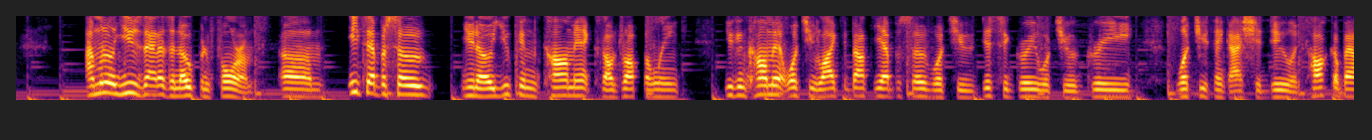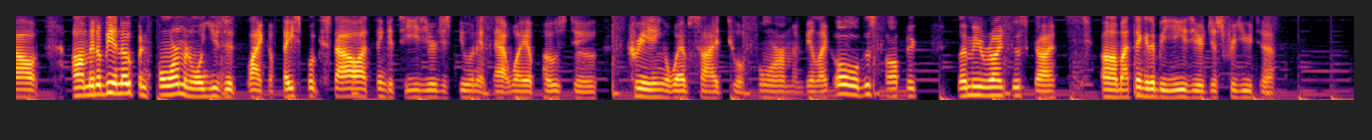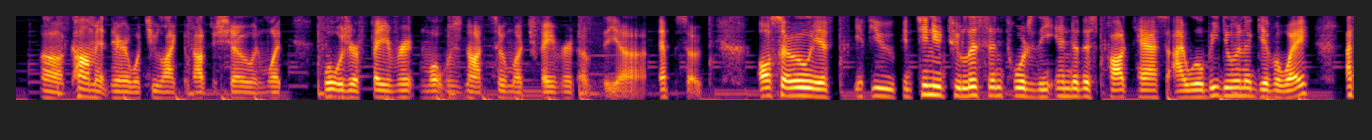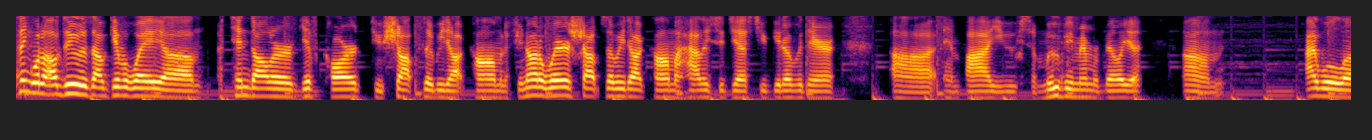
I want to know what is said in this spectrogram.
I'm going to use that as an open forum. Um, each episode, you know, you can comment because I'll drop the link. You can comment what you liked about the episode, what you disagree, what you agree, what you think I should do and talk about. Um, it'll be an open forum and we'll use it like a Facebook style. I think it's easier just doing it that way opposed to creating a website to a forum and being like, oh, this topic, let me write this guy. Um, I think it'll be easier just for you to uh, comment there what you liked about the show and what what was your favorite and what was not so much favorite of the uh, episode. Also, if if you continue to listen towards the end of this podcast, I will be doing a giveaway. I think what I'll do is I'll give away um, a ten dollar gift card to ShopZobie.com, and if you're not aware of ShopZobie.com, I highly suggest you get over there uh, and buy you some movie memorabilia. Um, I will.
